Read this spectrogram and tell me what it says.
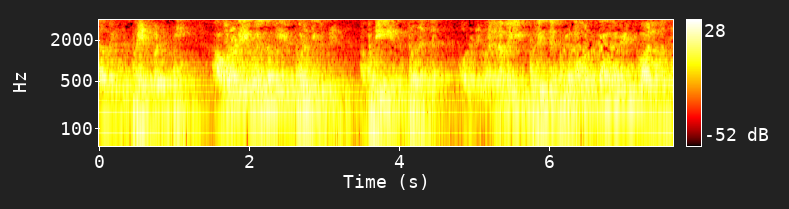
நாம இதை பயன்படுத்தி அவனுடைய வல்லமையை புரிஞ்சுக்கிட்டு அப்படியே இருப்பதல்ல. அவனுடைய வல்லமையை புரிந்த பிறகு அவனுக்காக வேண்டி வாழ்வது.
